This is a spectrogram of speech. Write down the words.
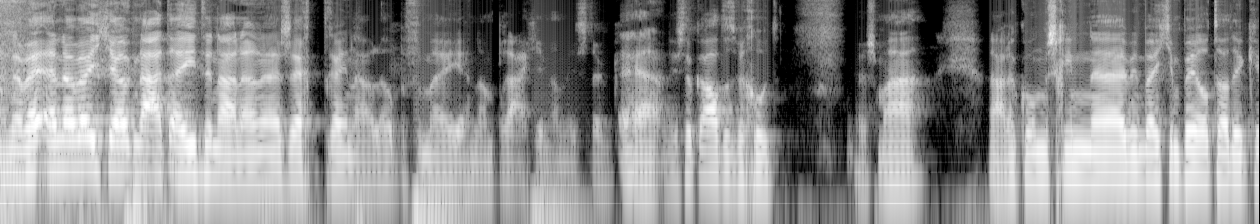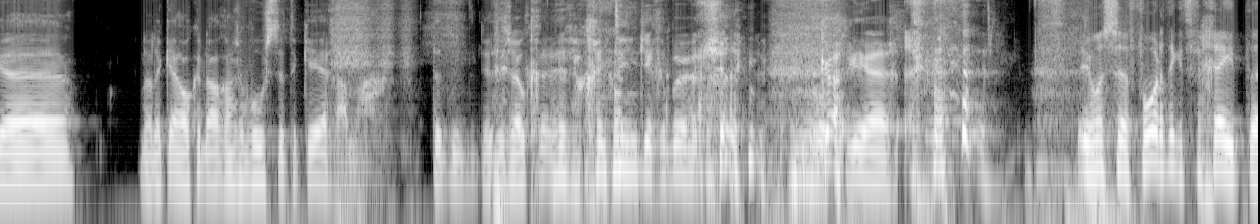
en, dan, en dan weet je ook na het eten, nou, dan eh, zegt de trainer, nou, loop even mee. En dan praat je en dan is het ook, Ja. dan is het ook altijd weer goed. Dus maar, nou, dan komt misschien eh, heb je een beetje een beeld dat ik, eh, dat ik elke dag aan zijn woeste tekeer ga. Maar dit, dit is, ook, dit is ook geen tien keer gebeurd in mijn carrière. Jongens, voordat ik het vergeet, eh,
